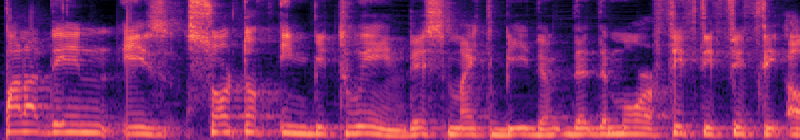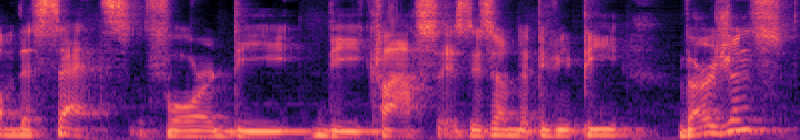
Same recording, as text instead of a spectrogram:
Paladin is sort of in between. This might be the, the, the more 50-50 of the sets for the, the classes. These are the PvP versions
